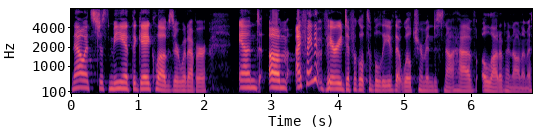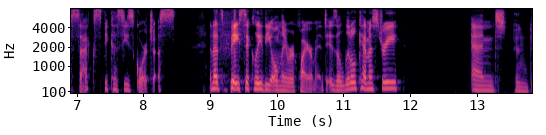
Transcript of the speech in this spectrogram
now it's just me at the gay clubs or whatever. And um I find it very difficult to believe that Will Truman does not have a lot of anonymous sex because he's gorgeous. And that's basically the only requirement is a little chemistry and and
